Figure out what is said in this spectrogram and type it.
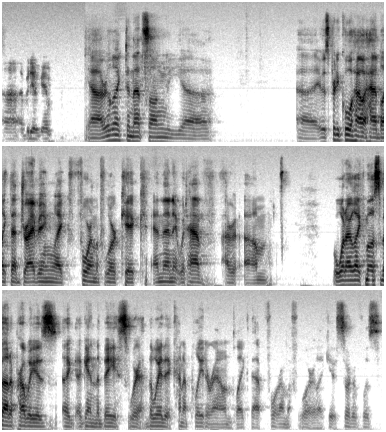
uh, a video game. Yeah, I really liked in that song the. Uh, uh, it was pretty cool how it had like that driving like four on the floor kick, and then it would have. uh, Um, but what I like most about it probably is again the bass, where the way that kind of played around like that four on the floor, like it sort of was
